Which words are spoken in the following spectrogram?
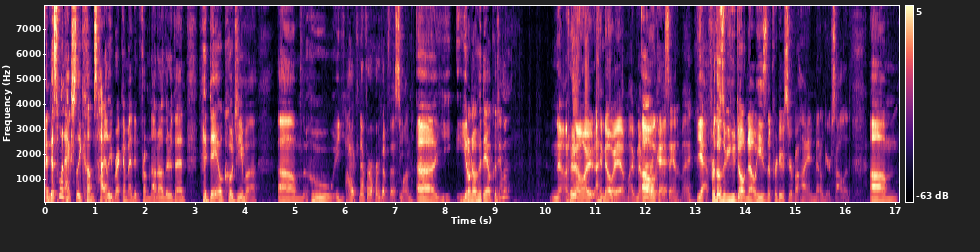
and this one actually comes highly recommended from none other than Hideo Kojima, um, who I've never heard of this one. uh, y- you don't know Hideo Kojima? No, no, I, I know him. I've never Oh, heard okay. of this anime. Yeah, for those of you who don't know, he's the producer behind Metal Gear Solid. Um,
